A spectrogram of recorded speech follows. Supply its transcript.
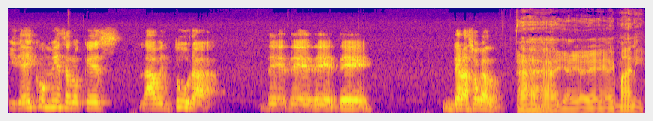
Y de ahí comienza lo que es la aventura de, de, de, de, del azogador. Ay, ay, ay, ay, Manny.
